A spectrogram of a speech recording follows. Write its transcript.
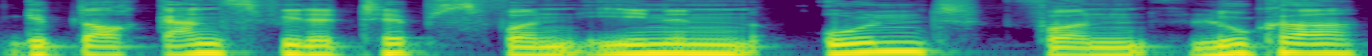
Gibt auch ganz viele Tipps von Ihnen und von Luca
